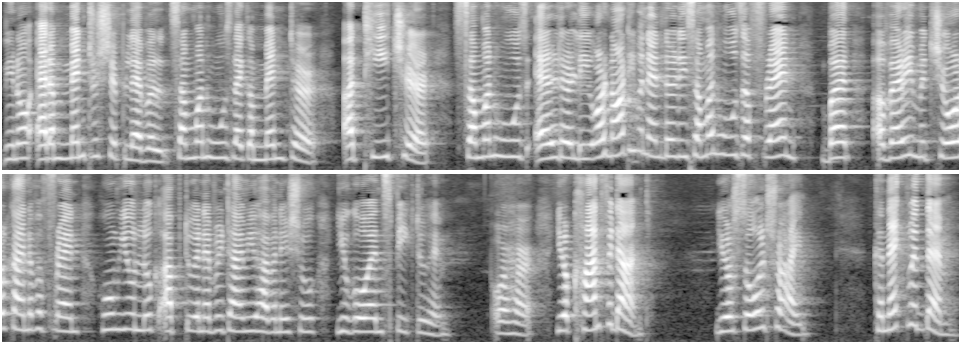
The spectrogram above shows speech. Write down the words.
you know, at a mentorship level, someone who's like a mentor, a teacher, someone who's elderly or not even elderly, someone who's a friend but a very mature kind of a friend whom you look up to, and every time you have an issue, you go and speak to him or her. Your confidant, your soul tribe. Connect with them.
